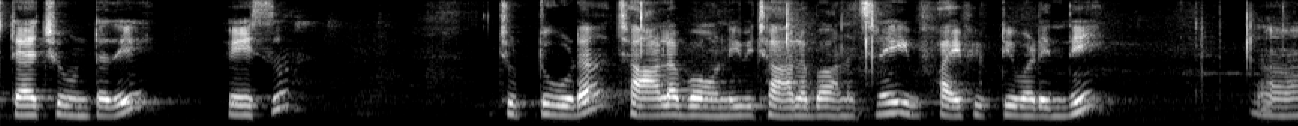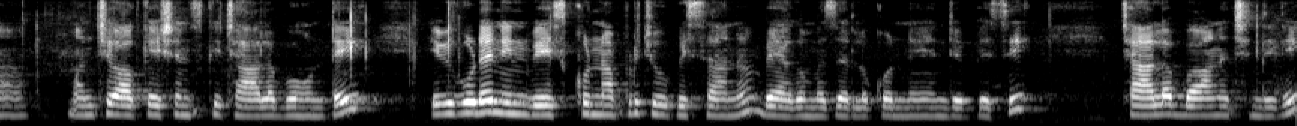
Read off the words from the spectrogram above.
స్టాచ్యూ ఉంటుంది. ఫేస్. చుట్టూ కూడా చాలా బాగుంది ఇవి చాలా బాగా నచ్చినాయి. ఇవి ఫైవ్ ఫిఫ్టీ పడింది. మంచి ఆకేషన్స్కి చాలా బాగుంటాయి. ఇవి కూడా నేను వేసుకున్నప్పుడు చూపిస్తాను బ్యాగం బజార్లో కొన్ని అని చెప్పేసి. చాలా బాగా నచ్చింది ఇది.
